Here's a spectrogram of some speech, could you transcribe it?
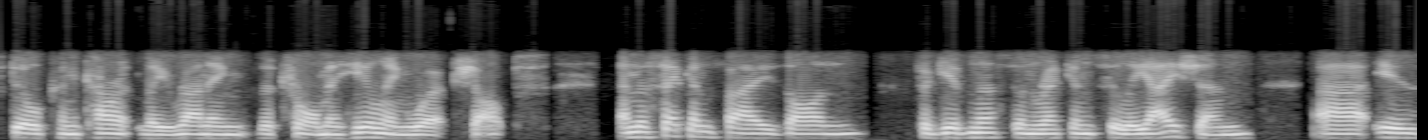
still concurrently running the trauma healing workshops. And the second phase on forgiveness and reconciliation uh, is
